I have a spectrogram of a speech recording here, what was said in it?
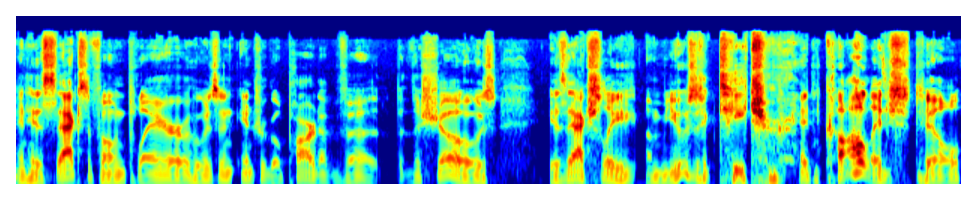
and his saxophone player, who is an integral part of uh, the shows, is actually a music teacher in college still,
